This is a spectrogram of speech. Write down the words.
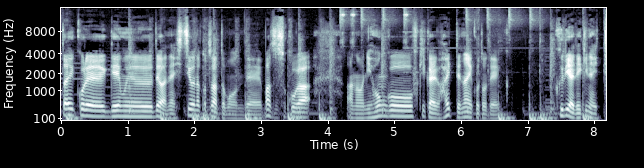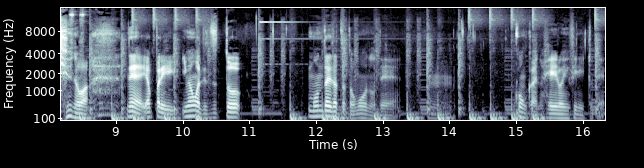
対これゲームではね、必要なことだと思うんで、まずそこが、あの、日本語吹き替えが入ってないことで、クリアできないっていうのは、ね、やっぱり今までずっと問題だったと思うので、うん、今回のヘイローインフィニットで、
